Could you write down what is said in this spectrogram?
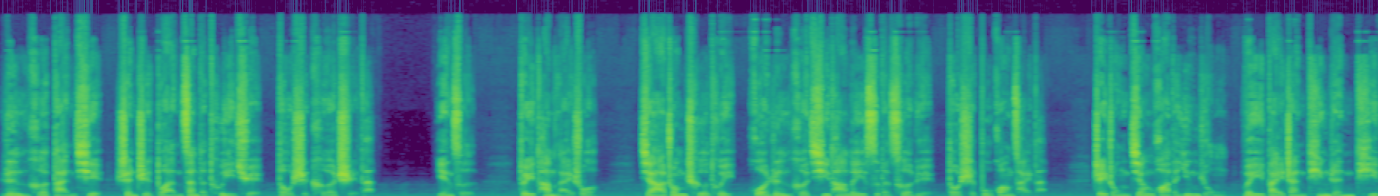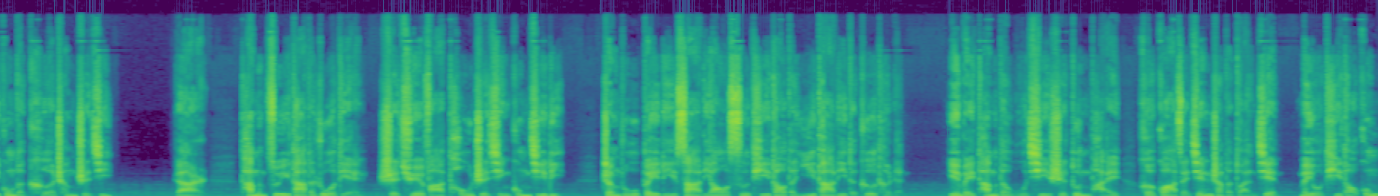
任何胆怯甚至短暂的退却都是可耻的。因此，对他们来说，假装撤退或任何其他类似的策略都是不光彩的。这种僵化的英勇为拜占庭人提供了可乘之机。然而，他们最大的弱点是缺乏投掷性攻击力。正如贝里萨里奥斯提到的，意大利的哥特人，因为他们的武器是盾牌和挂在肩上的短剑，没有提到弓。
